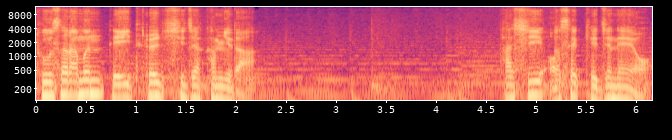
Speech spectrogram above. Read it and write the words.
두 사람은 데이트를 시작합니다. 다시 어색해지네요.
